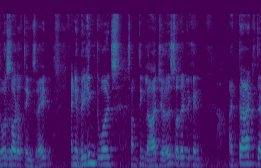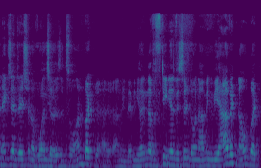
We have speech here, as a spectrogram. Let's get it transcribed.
those True. sort of things right? And you're building towards something larger so that we can attract the next generation of watchers and so on. But uh, i mean we've been hearing now 15 years we still don't. I mean we have it now but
